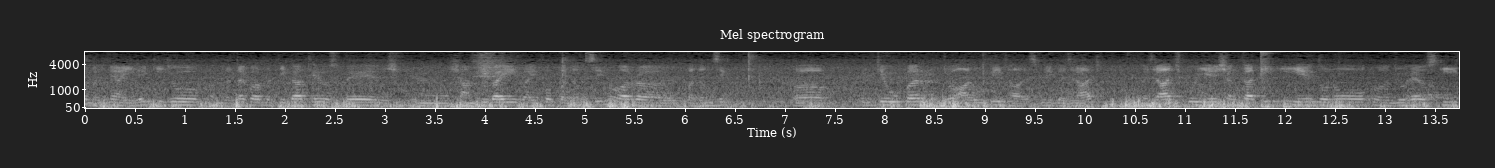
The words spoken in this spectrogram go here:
समझ में आई है कि जो मृतक और मृतिका थे, उसमें शांतिबाई वाइफ ऑफ़ पदम सिंह और पदम सिंह इनके ऊपर जो आरोपी था इसमें गजराज। गजराज को ये शंका थी कि ये दोनों जो है उसकी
